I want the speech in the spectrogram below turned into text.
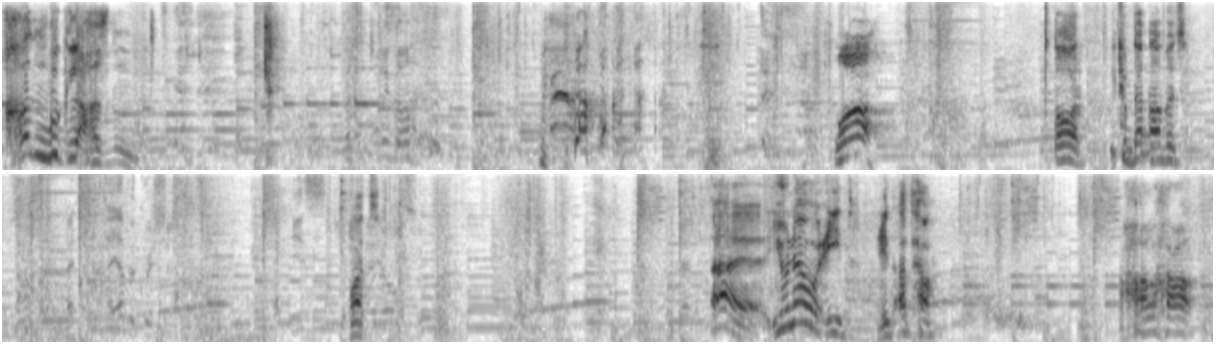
خنبك لحظن واه طور الكبده طابت I have a question. Is What? آه، you know عيد عيد أضحى.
